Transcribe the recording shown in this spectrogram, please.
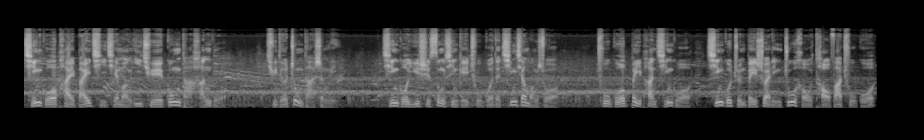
秦国派白起前往伊阙攻打韩国，取得重大胜利。秦国于是送信给楚国的顷襄王说：“楚国背叛秦国，秦国准备率领诸侯讨伐楚国，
